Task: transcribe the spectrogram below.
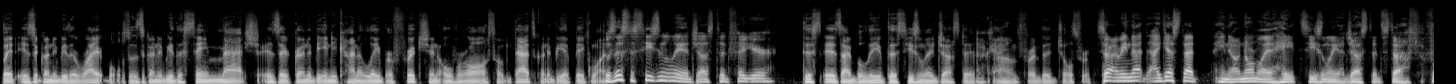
But is it going to be the right roles? Is it going to be the same match? Is there going to be any kind of labor friction overall? So that's going to be a big one. Was this a seasonally adjusted figure? This is, I believe, the seasonally adjusted Okay. um, for the JOLTS report. So I mean that I guess that you know normally I hate seasonally adjusted stuff,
